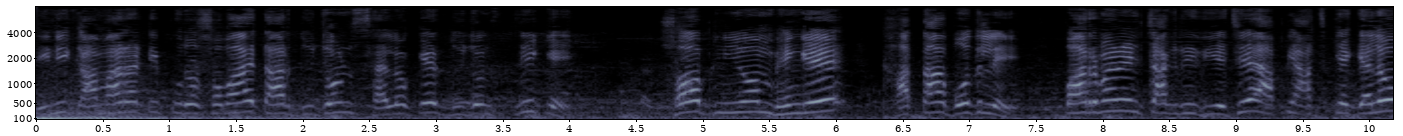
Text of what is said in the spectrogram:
তিনি কামারহাটি পুরসভায় তার দুজন শ্যালকে দুজন স্ত্রীকে সব নিয়ম ভেঙে খাতা বদলে পার্মানেন্ট চাকরি দিয়েছে। আপনি আজকে গেলেও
